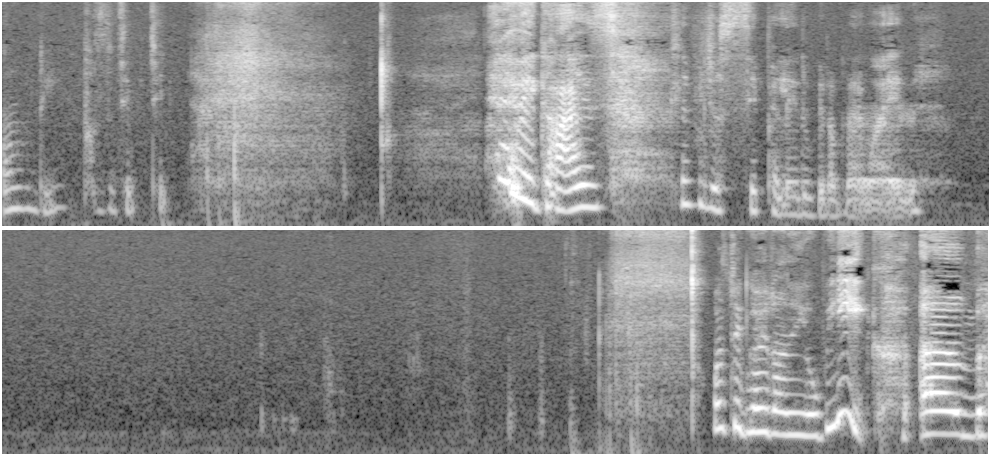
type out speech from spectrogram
only positivity. Anyway, guys, let me just sip a little bit of my wine. What's been going on in your week? Um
